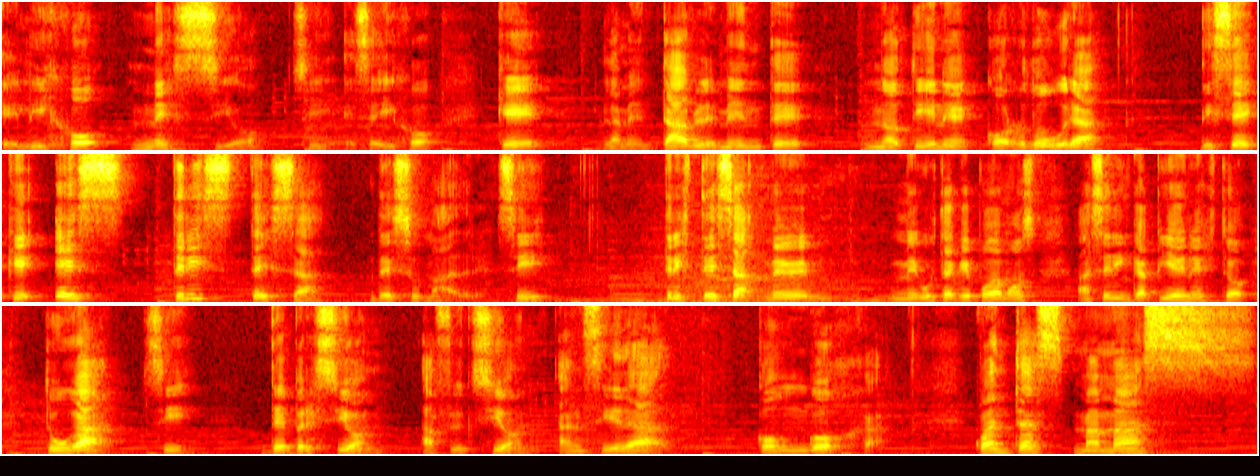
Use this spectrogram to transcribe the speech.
el hijo necio, ¿sí? Ese hijo que lamentablemente no tiene cordura, dice que es tristeza de su madre, ¿sí? Tristeza, me, me gusta que podamos hacer hincapié en esto, Tugá, ¿sí? depresión, aflicción, ansiedad, congoja. ¿Cuántas mamás,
